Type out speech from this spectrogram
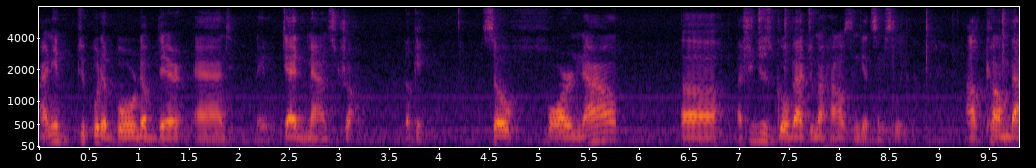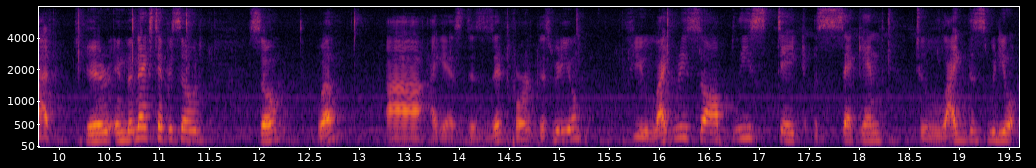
I need to put a board up there and name it Dead Man's Drop. Okay. So, for now, uh, I should just go back to my house and get some sleep. I'll come back here in the next episode. So, well, uh, I guess this is it for this video. If you like what you saw, please take a second to like this video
